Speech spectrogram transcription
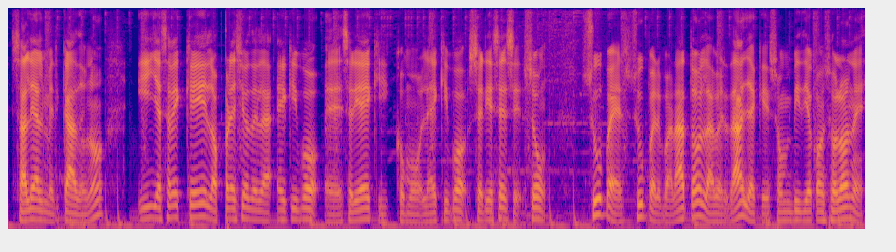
sale al mercado, ¿no? Y ya sabéis que los precios de la equipo eh, Series X como la equipo Series S son súper, súper baratos, la verdad, ya que son videoconsolones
